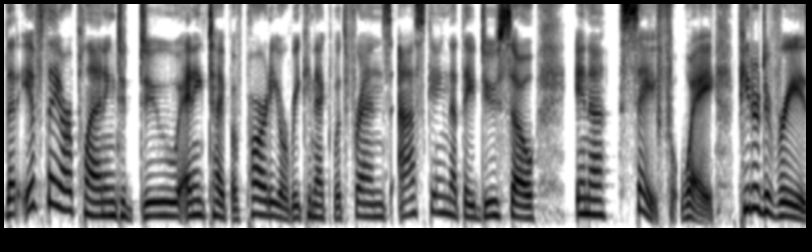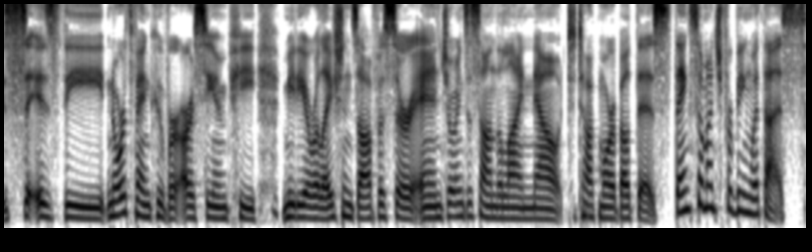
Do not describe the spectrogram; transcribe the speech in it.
that if they are planning to do any type of party or reconnect with friends, asking that they do so in a safe way. Peter DeVries is the North Vancouver RCMP Media Relations Officer and joins us on the line now to talk more about this. Thanks so much for being with us.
